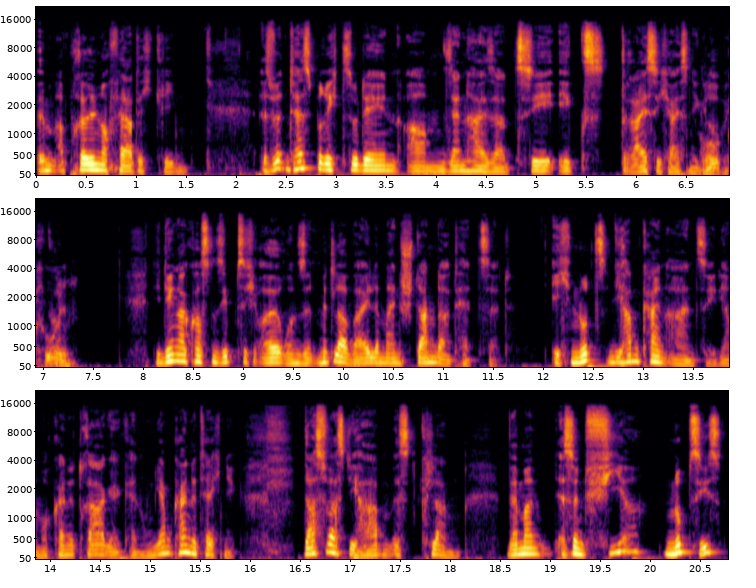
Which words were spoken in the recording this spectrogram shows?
im April noch fertig kriegen. Es wird ein Testbericht zu den ähm, Sennheiser CX30 heißen die, glaube oh, ich. cool. Die Dinger kosten 70 Euro und sind mittlerweile mein Standard-Headset. Ich nutze, die haben kein ANC, die haben auch keine Trageerkennung, die haben keine Technik. Das, was die haben, ist Klang. Wenn man, es sind vier Nupsis,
